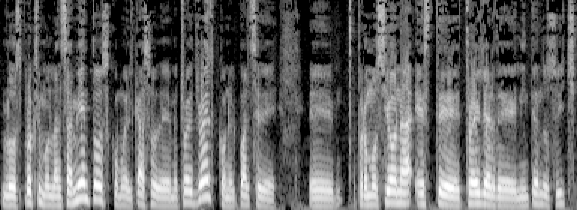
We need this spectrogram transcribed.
los próximos lanzamientos, como el caso de Metroid Dread, con el cual se eh, promociona este trailer de Nintendo Switch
